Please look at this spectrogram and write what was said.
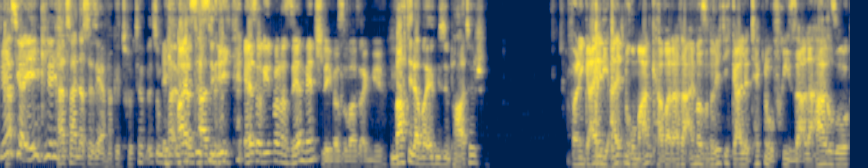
der ist ja eklig. Kann sein, dass er sich einfach gedrückt hat mit so einem Ich weiß es nicht. Er ist auf jeden Fall noch sehr menschlich, was sowas angeht. Macht ihn aber irgendwie sympathisch. Vor allem geil, die alten Romancover, da hat er einmal so eine richtig geile Techno-Friese, alle Haare so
